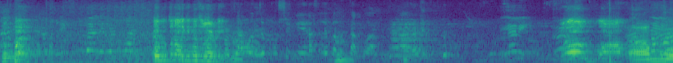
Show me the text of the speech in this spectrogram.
సూపర్. తొక్కుతున్నారు కింద చూడండి. అమ్ము.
